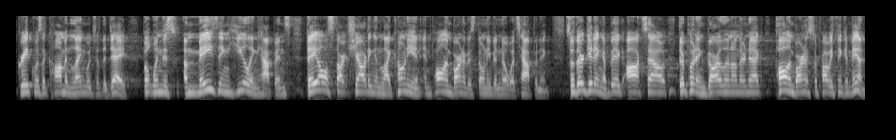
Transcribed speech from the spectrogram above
Greek was a common language of the day. But when this amazing healing happens, they all start shouting in Lycaonian, and Paul and Barnabas don't even know what's happening. So they're getting a big ox out, they're putting garland on their neck. Paul and Barnabas are probably thinking, man,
